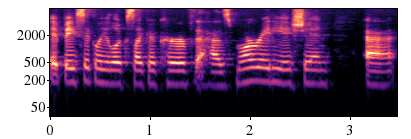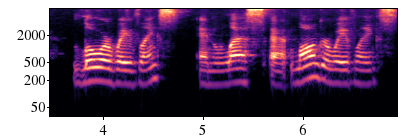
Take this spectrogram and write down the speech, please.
It basically looks like a curve that has more radiation at lower wavelengths and less at longer wavelengths,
